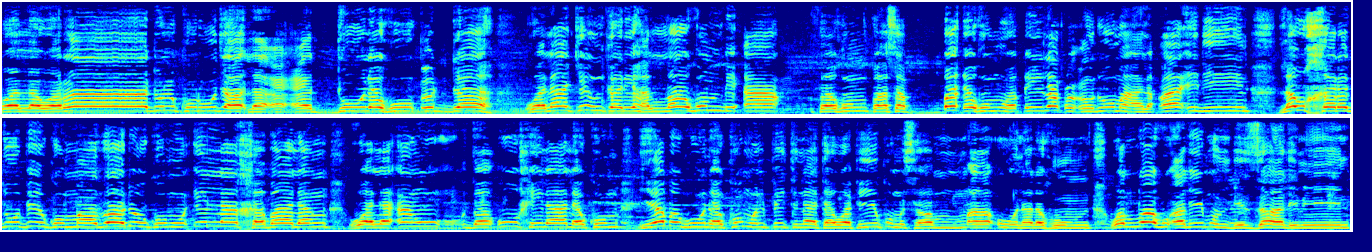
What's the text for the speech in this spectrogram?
ولو أرادوا الخروج لأعدوا له عدة ولكن كره الله بآثهم فسب بدهم وقيل اقعدوا مع القائدين. لو خرجوا بكم ما زادوكم إلا خبالا ولأوضعوا خلالكم يبغونكم الفتنة وفيكم سماؤون لهم. والله عليم بالظالمين.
